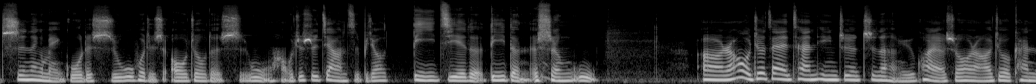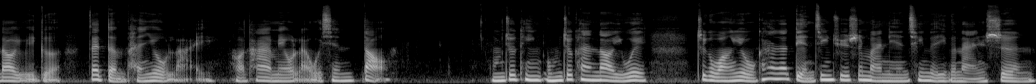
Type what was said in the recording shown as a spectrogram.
吃那个美国的食物或者是欧洲的食物，哈，我就是这样子比较低阶的低等的生物。嗯、然后我就在餐厅这吃的很愉快的时候，然后就看到有一个在等朋友来，好，他还没有来，我先到，我们就听，我们就看到一位这个网友，我看他点进去是蛮年轻的一个男生，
